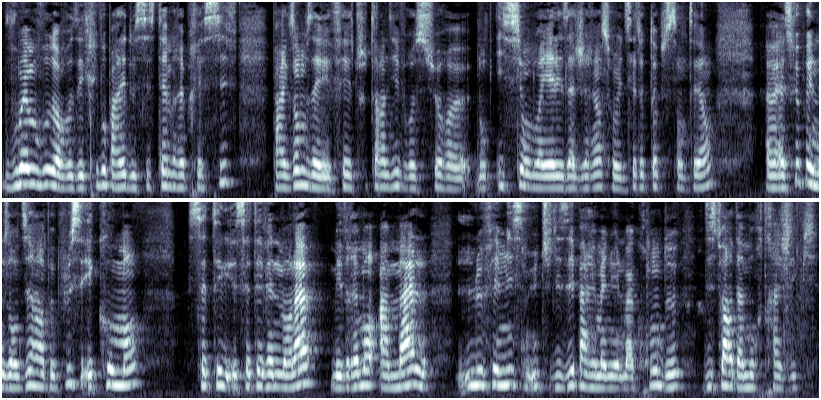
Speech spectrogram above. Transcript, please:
vous-même, vous, dans vos écrits, vous parlez de systèmes répressifs. Par exemple, vous avez fait tout un livre sur... donc ici, on noyait les Algériens sur le 17 octobre 61. Est-ce que vous pouvez nous en dire un peu plus et comment cet, événement-là met vraiment à mal l'euphémisme utilisé par Emmanuel Macron de d'histoire d'amour tragique?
